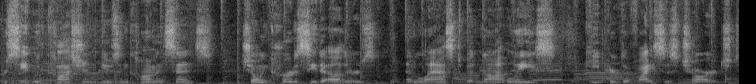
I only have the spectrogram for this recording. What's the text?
Proceed with caution using common sense, showing courtesy to others, and last but not least, keep your devices charged.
